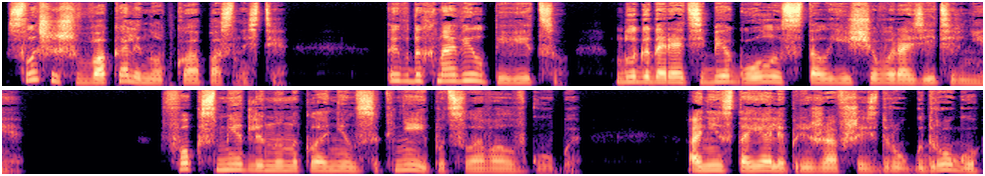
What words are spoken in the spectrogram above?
Слышишь в вокале нотку опасности? Ты вдохновил певицу. Благодаря тебе голос стал еще выразительнее. Фокс медленно наклонился к ней и поцеловал в губы. Они стояли, прижавшись друг к другу,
